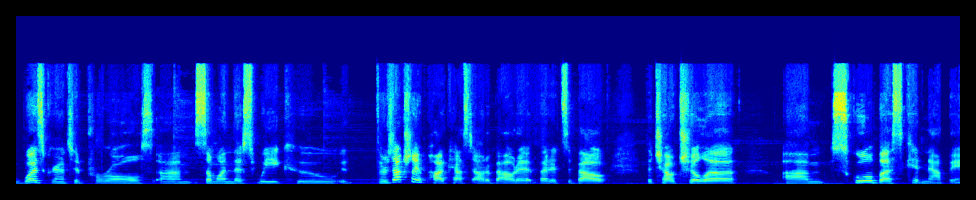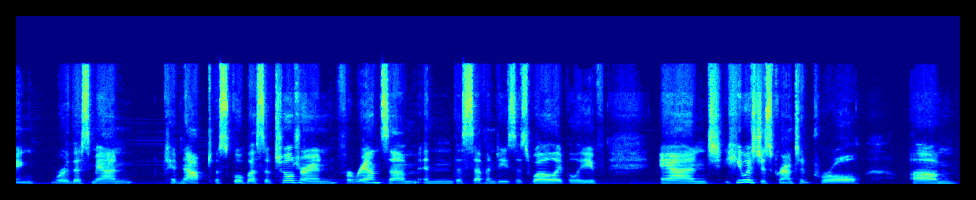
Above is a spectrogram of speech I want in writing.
was granted parole. Um, someone this week who there's actually a podcast out about it, but it's about the Chowchilla um, school bus kidnapping, where this man kidnapped a school bus of children for ransom in the 70s as well, I believe. And he was just granted parole. Um,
